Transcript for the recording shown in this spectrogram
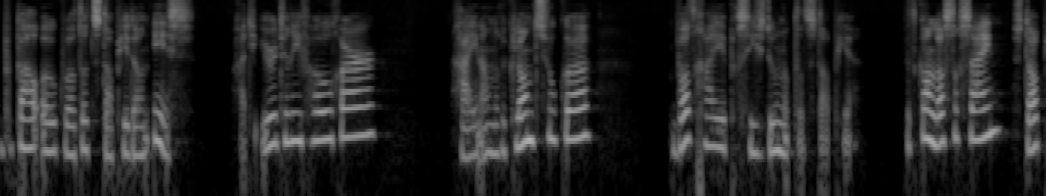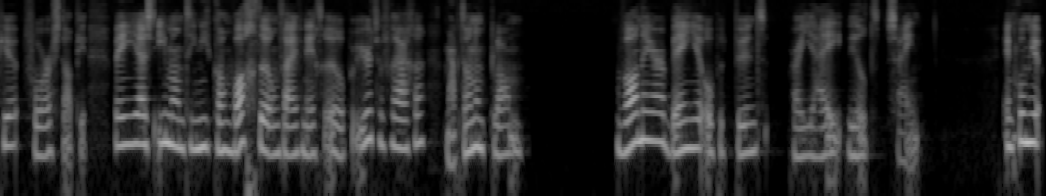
bepaal ook wat dat stapje dan is. Gaat je uurtarief hoger? Ga je een andere klant zoeken? Wat ga je precies doen op dat stapje? Het kan lastig zijn, stapje voor stapje. Ben je juist iemand die niet kan wachten om 95 euro per uur te vragen? Maak dan een plan. Wanneer ben je op het punt waar jij wilt zijn? En kom je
